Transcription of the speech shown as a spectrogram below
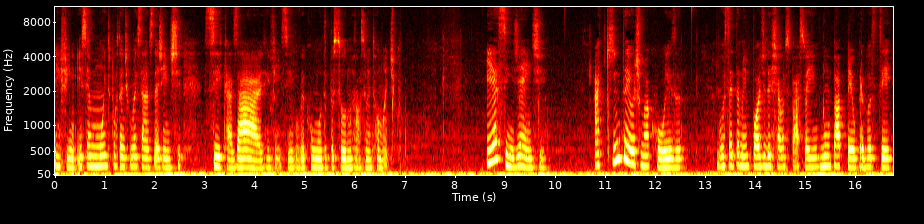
Enfim, isso é muito importante começar antes da gente se casar, enfim, se envolver com outra pessoa num relacionamento romântico. E assim, gente, a quinta e última coisa, você também pode deixar um espaço aí num papel para você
